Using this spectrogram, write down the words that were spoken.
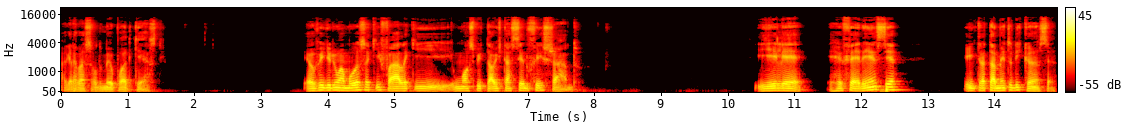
a gravação do meu podcast. É o vídeo de uma moça que fala que um hospital está sendo fechado. E ele é referência em tratamento de câncer.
